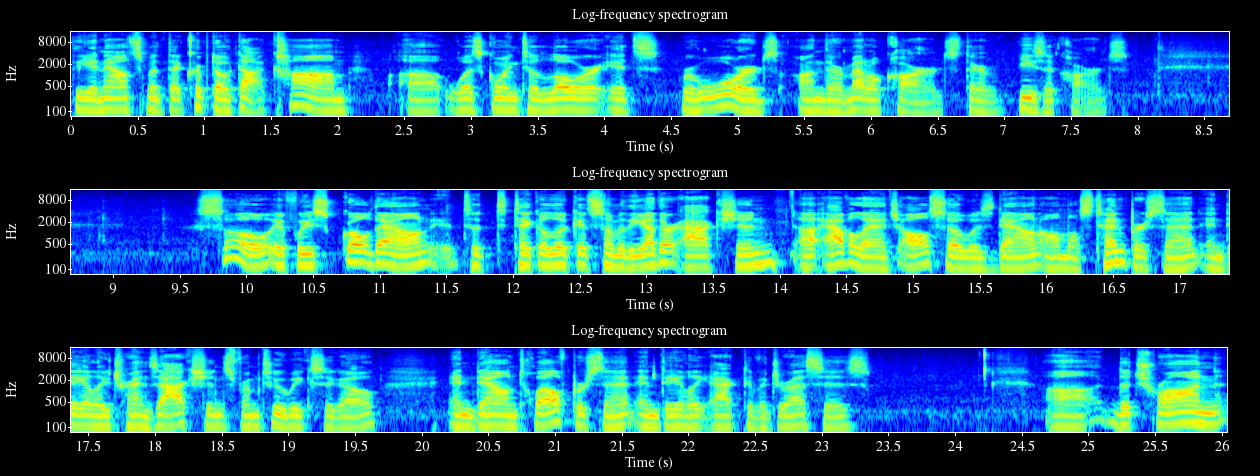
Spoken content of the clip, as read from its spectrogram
the announcement that Crypto.com uh, was going to lower its rewards on their metal cards, their Visa cards. So, if we scroll down to, to, take a look at some of the other action, uh, Avalanche also was down almost 10% in daily transactions from two weeks ago and down 12% in daily active addresses. Uh, the Tron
